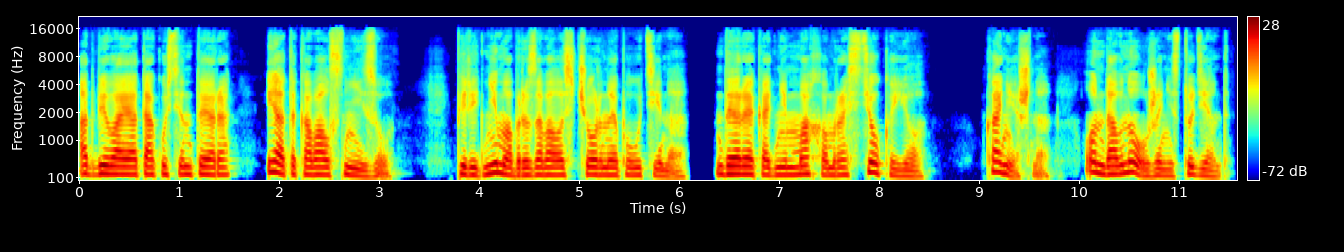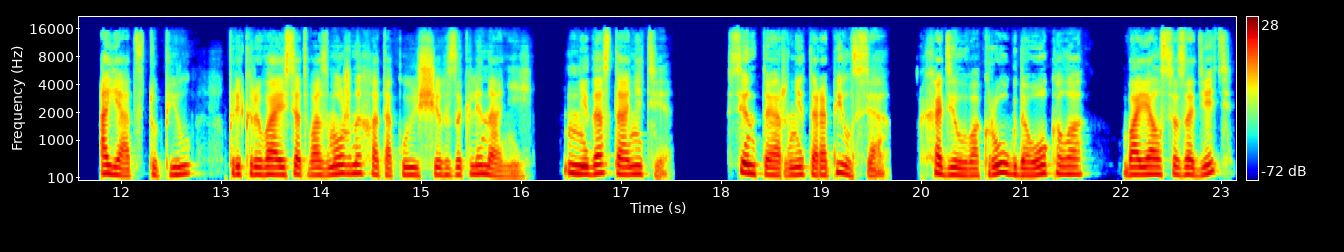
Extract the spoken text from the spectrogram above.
отбивая атаку Синтера, и атаковал снизу. Перед ним образовалась черная паутина. Дерек одним махом растек ее. Конечно, он давно уже не студент, а я отступил, прикрываясь от возможных атакующих заклинаний. Не достанете. Синтер не торопился. Ходил вокруг да около, боялся задеть.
